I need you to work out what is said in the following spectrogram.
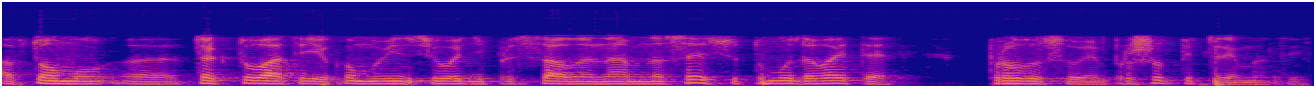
а в тому е, трактувати, якому він сьогодні представлений нам на сесію, тому давайте проголосуємо. Прошу підтримати.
